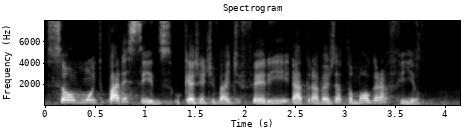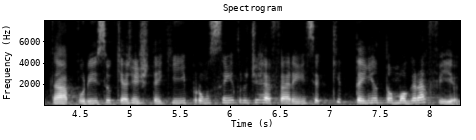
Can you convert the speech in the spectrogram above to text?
São muito parecidos. O que a gente vai diferir é através da tomografia. Tá? Por isso que a gente tem que ir para um centro de referência que tenha tomografia,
